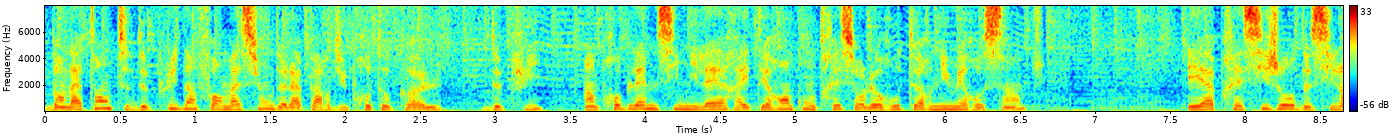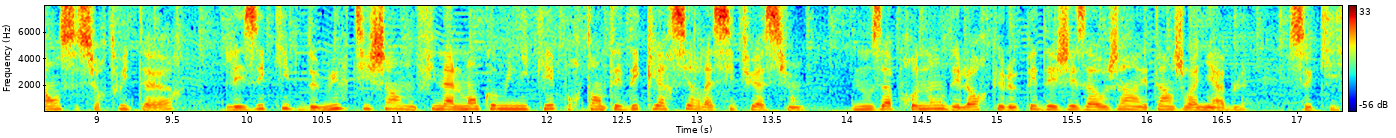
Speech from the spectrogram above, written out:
dans l'attente de plus d'informations de la part du protocole. Depuis, un problème similaire a été rencontré sur le routeur numéro 5. Et après 6 jours de silence sur Twitter, les équipes de Multichain ont finalement communiqué pour tenter d'éclaircir la situation. Nous apprenons dès lors que le PDG Zhaojin est injoignable, ce qui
